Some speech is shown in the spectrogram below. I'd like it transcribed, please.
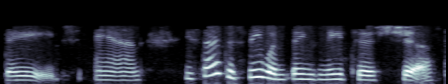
stage. And you start to see when things need to shift.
